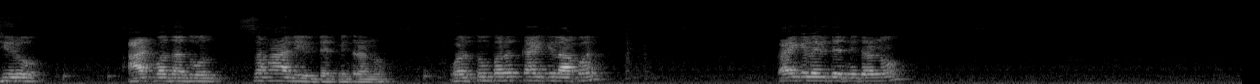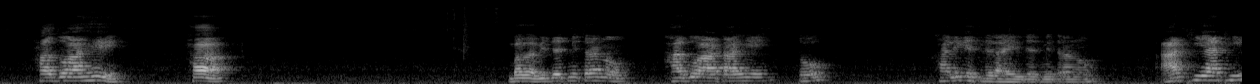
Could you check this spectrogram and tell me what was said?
झिरो आठ वजा दोन सहा आले विद्यार्थी मित्रांनो. वरतून परत काय केलं आपण? काय केलं विद्यार्थी मित्रांनो? हा जो आहे हा. बघा विद्यार्थी मित्रांनो हा जो आठ आहे तो खाली घेतलेला आहे विद्यार्थी मित्रांनो. आठ ही आठ ही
